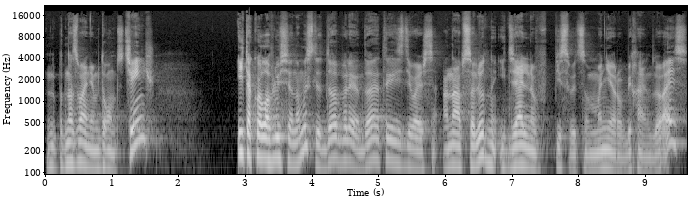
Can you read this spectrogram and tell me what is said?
под названием Don't Change. И такой ловлю себя на мысли, да, блин, да, ты издеваешься. Она абсолютно идеально вписывается в манеру Behind Blue Eyes.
